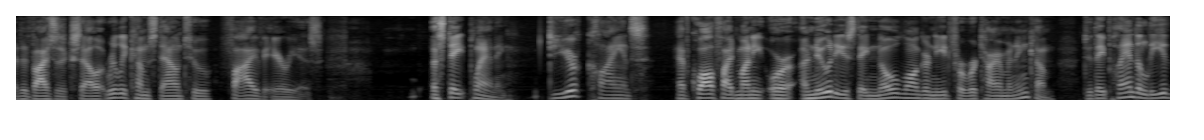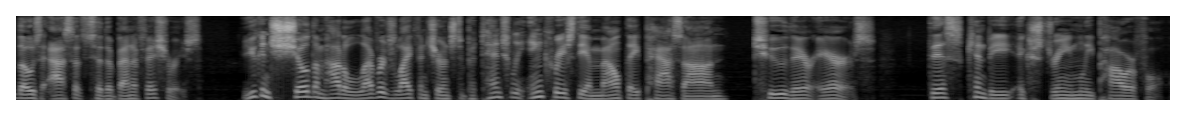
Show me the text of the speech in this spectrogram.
at Advisors Excel, it really comes down to five areas. Estate planning. Do your clients have qualified money or annuities they no longer need for retirement income? Do they plan to leave those assets to their beneficiaries? You can show them how to leverage life insurance to potentially increase the amount they pass on to their heirs. This can be extremely powerful.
